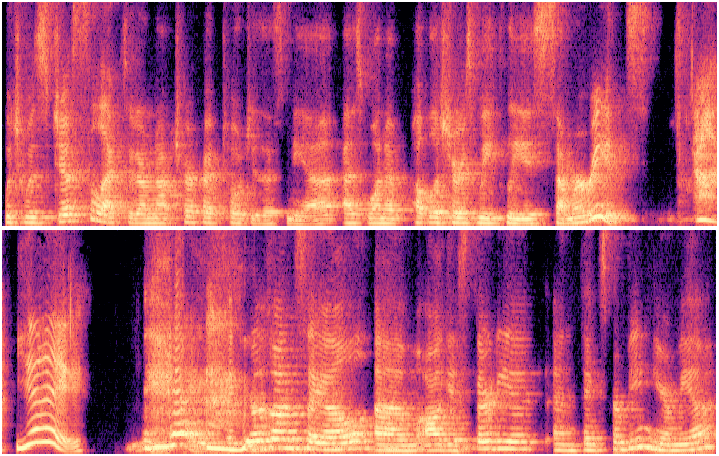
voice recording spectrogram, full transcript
which was just selected, I'm not sure if I've told you this, Mia, as one of Publishers Weekly's summer reads. Yay! Yay! It goes on sale um, August 30th. And thanks for being here, Mia.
